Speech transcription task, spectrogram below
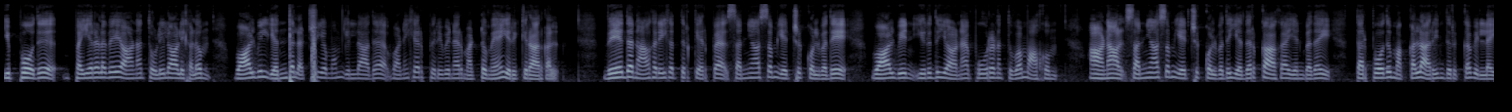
இப்போது பெயரளவே ஆன தொழிலாளிகளும் வாழ்வில் எந்த லட்சியமும் இல்லாத வணிகர் பிரிவினர் மட்டுமே இருக்கிறார்கள். வேத நாகரிகத்திற்கேற்ப சந்நியாசம் ஏற்றுக்கொள்வதே வாழ்வின் இறுதியான பூரணத்துவம் ஆகும் ஆனால் சந்நியாசம் ஏற்றுக்கொள்வது எதற்காக என்பதை தற்போது மக்கள் அறிந்திருக்கவில்லை.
